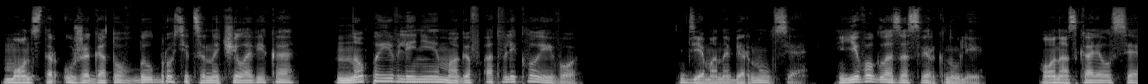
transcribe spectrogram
Монстр уже готов был броситься на человека, но появление магов отвлекло его. Демон обернулся, его глаза сверкнули. Он оскалился,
